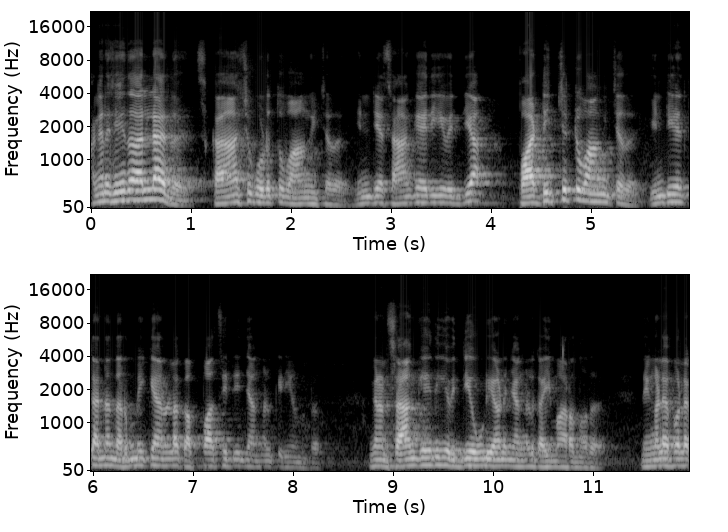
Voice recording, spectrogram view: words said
അങ്ങനെ ചെയ്തതല്ല ഇത്. കാശ് കൊടുത്തു വാങ്ങിച്ചത്. ഇന്ത്യ സാങ്കേതിക വിദ്യ പഠിച്ചിട്ട് വാങ്ങിച്ചത്. ഇന്ത്യയിൽ തന്നെ നിർമ്മിക്കാനുള്ള കപ്പാസിറ്റി ഞങ്ങൾക്ക് ഇനിയുണ്ട്. അങ്ങനെ സാങ്കേതിക വിദ്യ കൂടിയാണ് ഞങ്ങൾ കൈമാറുന്നത്. നിങ്ങളെപ്പോലെ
